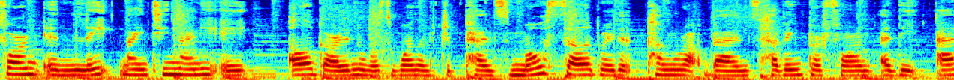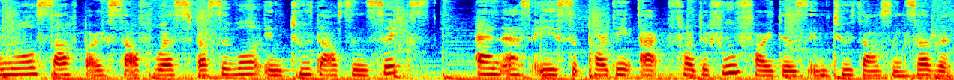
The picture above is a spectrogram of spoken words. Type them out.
Formed in late 1998, L Garden was one of Japan's most celebrated punk rock bands, having performed at the annual South by Southwest Festival in 2006 and as a supporting act for the Foo Fighters in 2007.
